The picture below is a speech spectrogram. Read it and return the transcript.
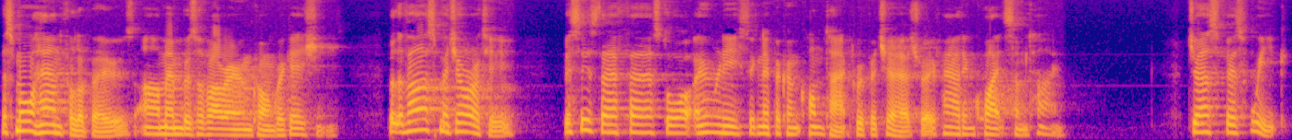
A small handful of those are members of our own congregations, but the vast majority, this is their first or only significant contact with the church they've had in quite some time. Just this week,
